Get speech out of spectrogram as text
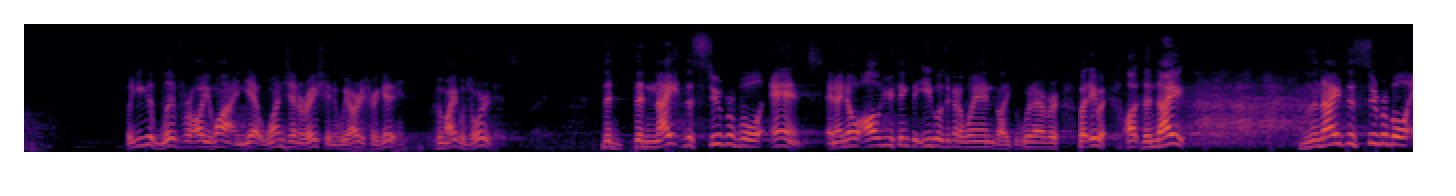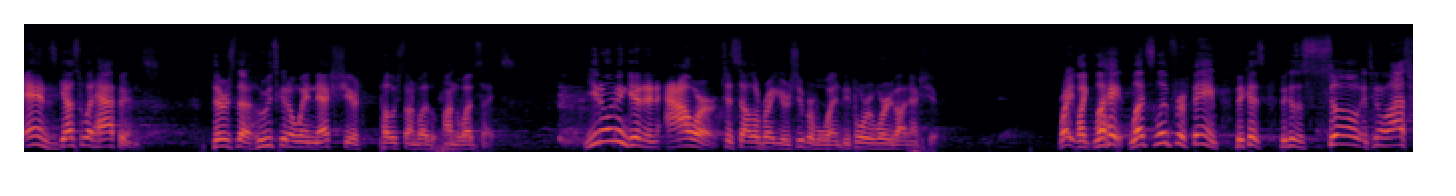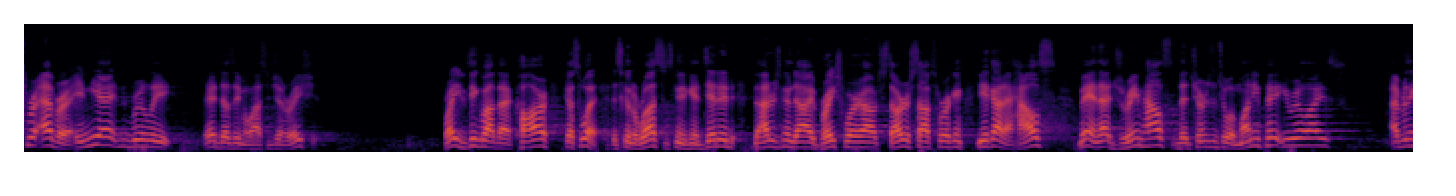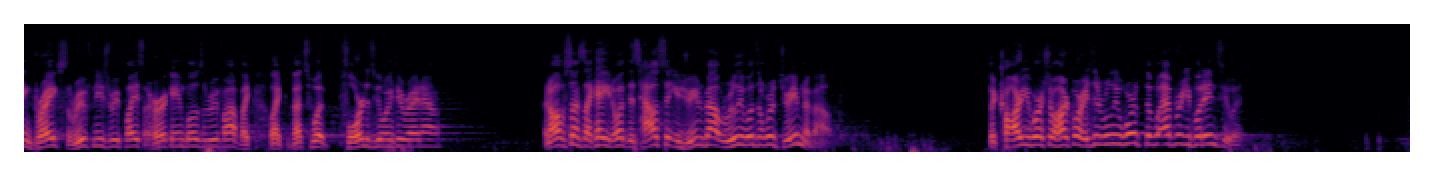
Like, you can live for all you want, and yet one generation, we already forget who Michael Jordan is. The, the night the Super Bowl ends, and I know all of you think the Eagles are going to win, like whatever, but anyway, uh, the night the night the Super Bowl ends, guess what happens? There's the who's going to win next year post on, on the websites. You don't even get an hour to celebrate your Super Bowl win before we're worried about next year. Right? Like, hey, let's live for fame because, because it's so, it's going to last forever. And yet, really, it doesn't even last a generation. Right? You think about that car, guess what? It's to rust, it's to get dented, battery's to die, brakes wear out, starter stops working. You got a house, man, that dream house that turns into a money pit, you realize? Everything breaks, the roof needs to replaced, a hurricane blows the roof off. Like, like that's what Florida's going through right now. And all of a sudden it's like, hey, you know what? This house that you dreamed about really wasn't worth dreaming about. The car you worked so hard for isn't really worth the effort you put into it.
